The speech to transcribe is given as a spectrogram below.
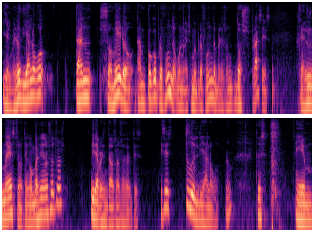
y el mero diálogo tan somero, tan poco profundo. Bueno, es muy profundo, pero son dos frases. Jesús Maestro, tengo compasión de nosotros, y la presentados a los sacerdotes. Ese es todo el diálogo, ¿no? Entonces, em,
